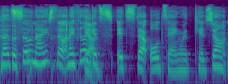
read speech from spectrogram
That's so nice though. And I feel like Yeah. it's it's that old saying where kids don't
